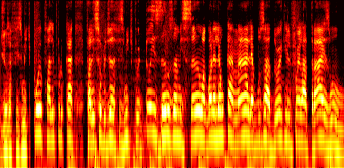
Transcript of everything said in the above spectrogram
Joseph Smith. Pô, eu falei pro cara, falei sobre Joseph Smith por dois anos na missão, agora ele é um canalha, abusador, que ele foi lá atrás, um,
